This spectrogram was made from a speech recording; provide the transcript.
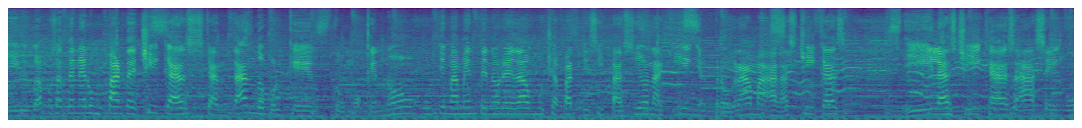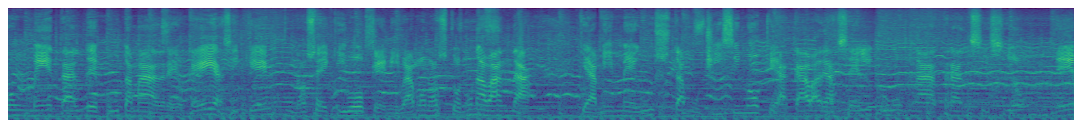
Y vamos a tener un par de chicas cantando porque como que no, últimamente no le he dado mucha participación aquí en el programa a las chicas. Y las chicas hacen un metal de puta madre, ¿ok? Así que no se equivoquen y vámonos con una banda que a mí me gusta muchísimo, que acaba de hacer una transición de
